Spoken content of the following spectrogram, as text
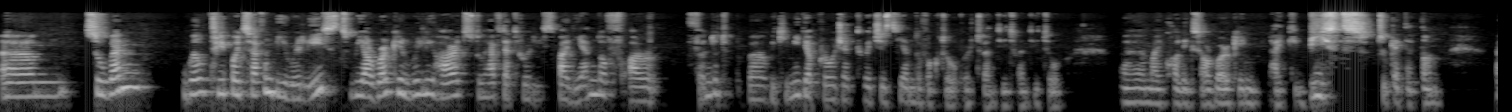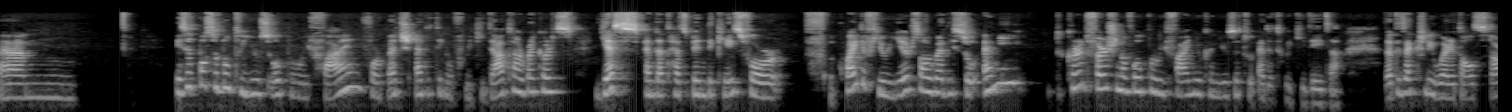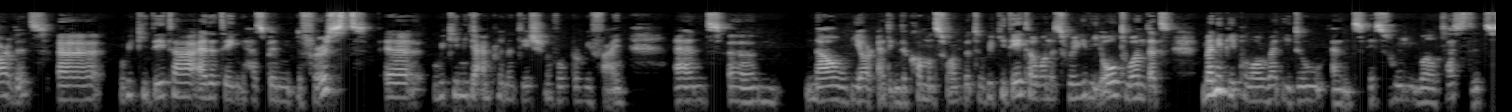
um, so when will 3.7 be released? We are working really hard to have that released by the end of our funded Wikimedia project, which is the end of October 2022. Uh, my colleagues are working like beasts to get that done. Um, is it possible to use OpenRefine for batch editing of Wikidata records? Yes, and that has been the case for quite a few years already. So any the current version of OpenRefine, you can use it to edit Wikidata. That is actually where it all started. Uh, Wikidata editing has been the first uh, Wikimedia implementation of OpenRefine. And um, now we are adding the Commons one, but the Wikidata one is really the old one that many people already do and is really well tested.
